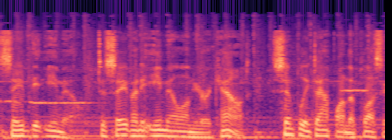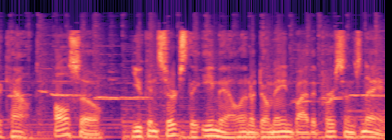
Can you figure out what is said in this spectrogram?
Save the email. To save any email on your account, simply tap on the plus account. Also, you can search the email in a domain by the person's name.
